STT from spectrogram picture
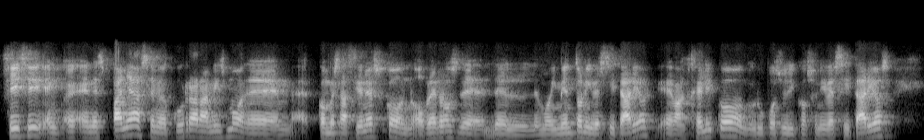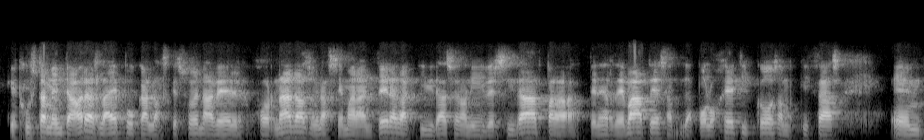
Sí, sí, en, España se me ocurre ahora mismo eh, conversaciones con obreros del movimiento universitario evangélico, grupos jurídicos universitarios, que justamente ahora es la época en la que suelen haber jornadas de una semana entera de actividades en la universidad para tener debates apologéticos, quizás em,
